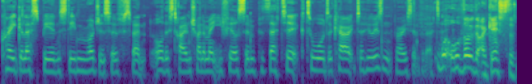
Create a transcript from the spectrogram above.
Craig Gillespie and Steven Rogers have spent all this time trying to make you feel sympathetic towards a character who isn't very sympathetic. Well, although I guess the,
